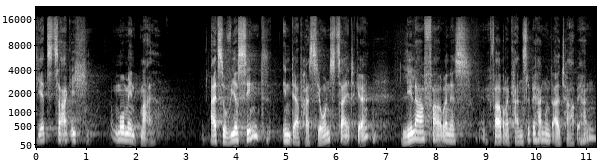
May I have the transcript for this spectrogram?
jetzt sage ich, Moment mal. Also wir sind in der Passionszeit, gell? lilafarbenes, farbener Kanzelbehang und Altarbehang.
